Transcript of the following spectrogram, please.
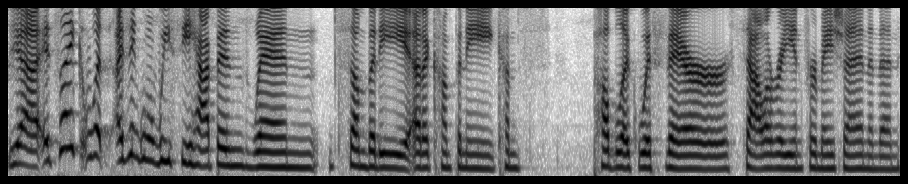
Yeah, it's like what I think what we see happens when somebody at a company comes public with their salary information and then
